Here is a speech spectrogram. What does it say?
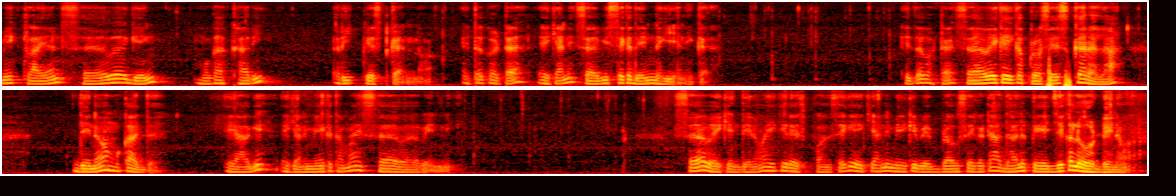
මේ කලයන්් සර්වගෙන් මොකක් හරි රික්වෙස්ට් කරනවා. එතකොට ඒකැනි සර්විස් එක දෙන්න කියන එක. එතකොට සර්ව එක එක ප්‍රොසෙස් කරලා දෙනවා මොකක්ද එයාගේ ඒගැන මේක තමයි සර්ව වෙන්නේ. සර්ව එකෙන් දෙනවා එක රෙස්පොන්ස එක. ඒ කියන්නේ මේක වෙබ් බ්‍රව්ස එකට අදාළ පේජ් එක ලෝඩ් වෙනවා.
